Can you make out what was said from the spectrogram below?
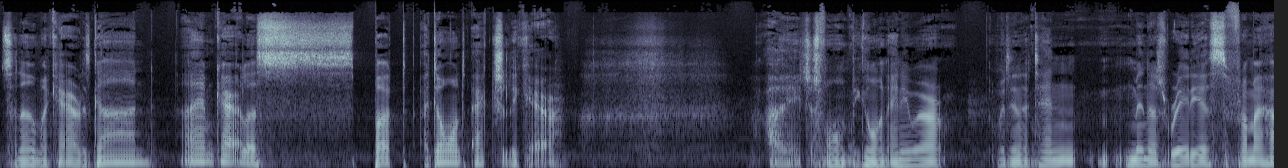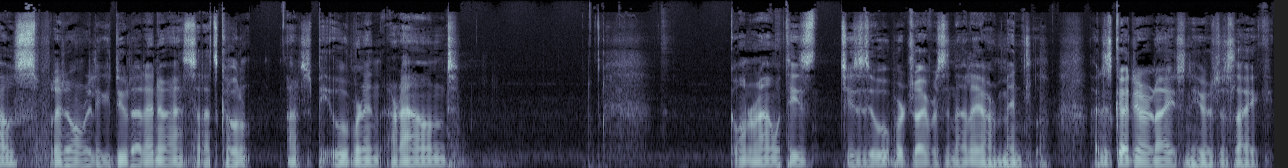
So now my car is gone. I am careless, but I don't actually care. I just won't be going anywhere within a 10 minute radius from my house, but I don't really do that anyway, so that's cool. I'll just be Ubering around, going around with these. Jesus, Uber drivers in LA are mental. I just got the other night and he was just like,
